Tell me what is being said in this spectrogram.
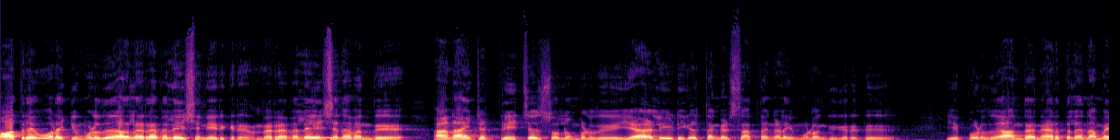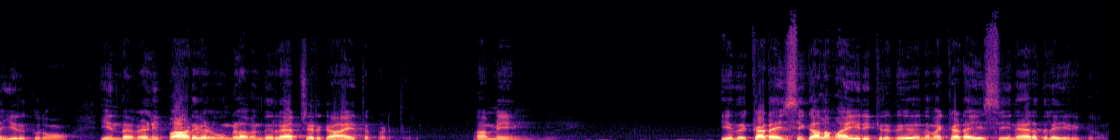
மாத்திரை உரைக்கும் பொழுது அதில் ரெவலேஷன் இருக்கிறது. அந்த ரெவலேஷனை வந்து அனாயிண்டட் ப்ரீச்சர் சொல்லும் பொழுது ஏழு இடிகள் தங்கள் சத்தங்களை முழங்குகிறது. இப்பொழுது அந்த நேரத்தில் நம்ம இருக்கிறோம். இந்த வெளிப்பாடுகள் உங்களை வந்து ரேப்சருக்கு ஆயத்தப்படுத்துது. மீன் இது கடைசி காலமாக இருக்கிறது. நம்ம கடைசி நேரத்தில் இருக்கிறோம்.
